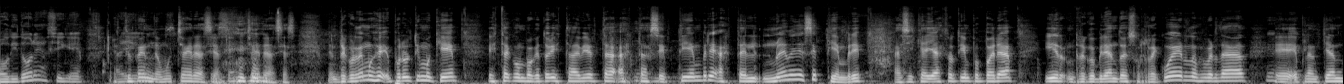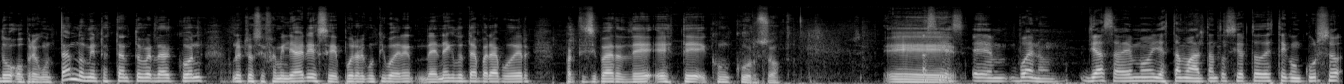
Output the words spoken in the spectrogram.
auditores, así que... Estupendo, muchas gracias, Sí, sí. muchas gracias. Recordemos eh, por último que esta convocatoria está abierta hasta septiembre, hasta el 9 de septiembre, así que hay harto tiempo para ir recopilando esos recuerdos, ¿verdad? Eh, planteando o preguntando mientras tanto, ¿verdad? Con nuestros eh, familiares por algún tipo de, de anécdota para poder participar de este concurso. Eh, Así es. Eh, bueno, ya sabemos, ya estamos al tanto cierto de este concurso.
